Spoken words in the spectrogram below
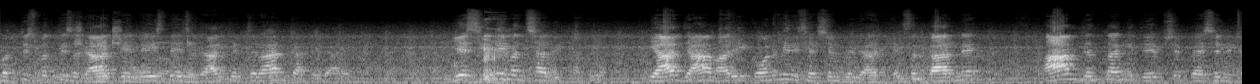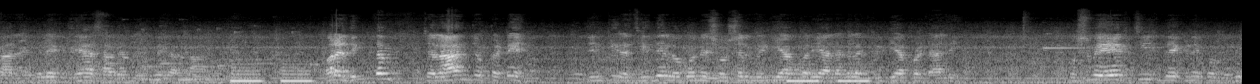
बत्तीस बत्तीस हज़ार के तेईस तेईस हज़ार के चलान काटे जा रहे हैं। ये सीधी मंशा दिख चुकी कि आज जहाँ हमारी इकोनॉमी रिसेशन पे जा रही है सरकार ने आम जनता की जेब से पैसे निकालने के लिए एक नया साधन ढूँढने का काम और अधिकतम चलान जो कटे हैं जिनकी रसीदें लोगों ने सोशल मीडिया पर या अलग अलग मीडिया पर डाली उसमें एक चीज़ देखने को मिली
